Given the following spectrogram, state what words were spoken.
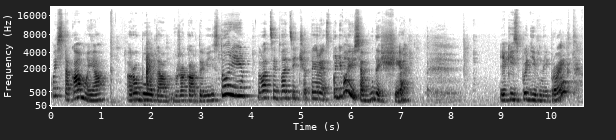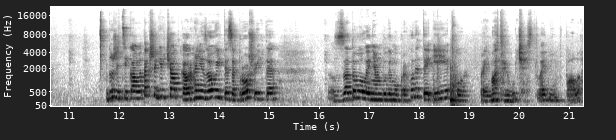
Ось така моя робота в жакартовій історії 2024. Сподіваюся, буде ще якийсь подібний проєкт. Дуже цікаво. Так що, дівчатка, організовуйте, запрошуйте. З задоволенням будемо приходити і о, приймати участь. Ледь не впало.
